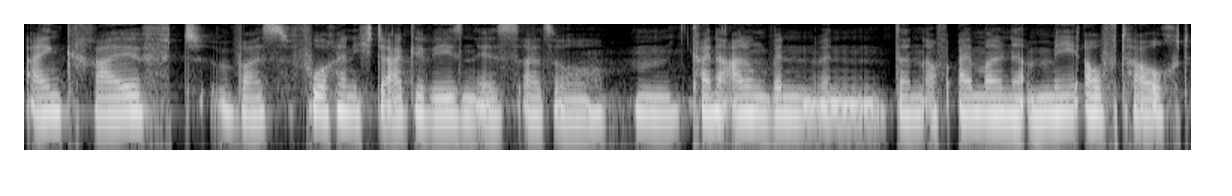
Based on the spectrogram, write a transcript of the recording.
eingreift, was vorher nicht da gewesen ist. Also hm, keine Ahnung, wenn, wenn dann auf einmal eine Armee auftaucht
